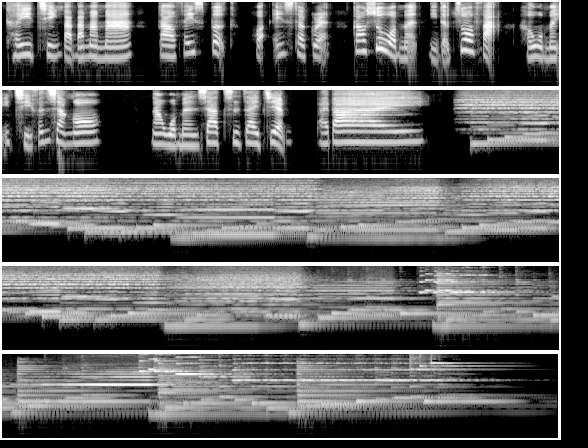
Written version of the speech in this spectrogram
可以请爸爸妈妈到 Facebook 或 Instagram 告诉我们你的做法，和我们一起分享哦。那我们下次再见，拜拜。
